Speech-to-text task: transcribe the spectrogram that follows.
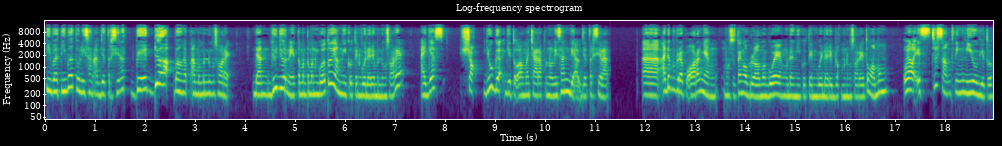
tiba-tiba tulisan abjad tersirat beda banget sama Mendung Sore? Dan jujur nih, teman-teman gue tuh yang ngikutin gue dari Mendung Sore, I guess shock juga gitu sama cara penulisan di Abjad Tersirat. Uh, ada beberapa orang yang maksudnya ngobrol sama gue yang udah ngikutin gue dari blog Mendung Sore itu ngomong, well it's just something new gitu.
